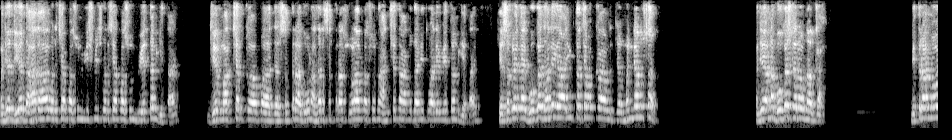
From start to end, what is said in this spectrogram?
म्हणजे जे दहा दहा वर्षापासून वीस वीस वर्षापासून वेतन घेतात जे मागच्या सतरा दोन हजार सतरा सोळा पासून अंशतः अनुदानित वाले वेतन घेत आहेत हे सगळे काय बोगस झाले या आयुक्ताच्या म्हणण्यानुसार? म्हणजे यांना बोगस ठरवणार का? मित्रांनो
